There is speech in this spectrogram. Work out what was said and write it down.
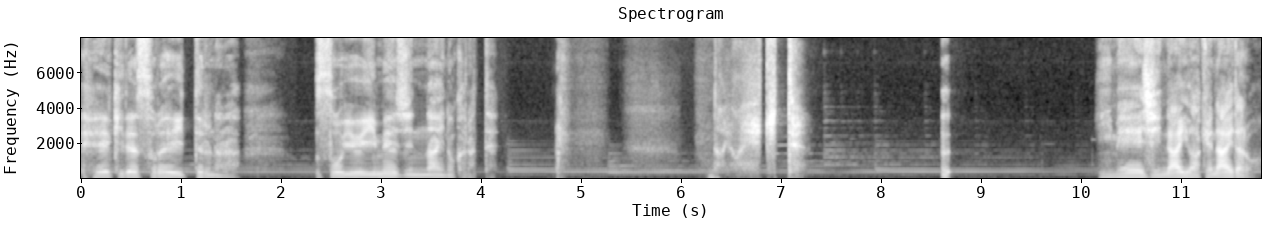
平気でそれ言ってるならそういうイメージないのかなって。だよ平気って。イメージないわけないだろ。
